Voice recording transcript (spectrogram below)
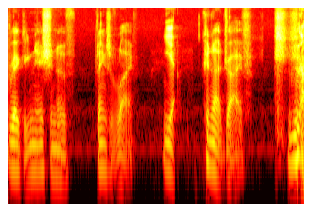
recognition of things of life. Yeah. Could not drive. No.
